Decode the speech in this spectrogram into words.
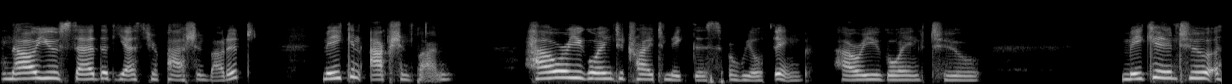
now you've said that yes you're passionate about it make an action plan how are you going to try to make this a real thing how are you going to make it into a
